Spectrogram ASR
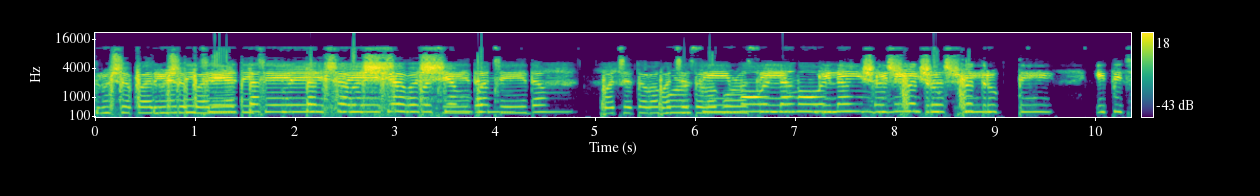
कृशपरिणतिचेतक्षविश्वश्चेदम् क्वचतव गुणसीमोलङ्गिलङ्गिलश्वतृप्ति इति च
